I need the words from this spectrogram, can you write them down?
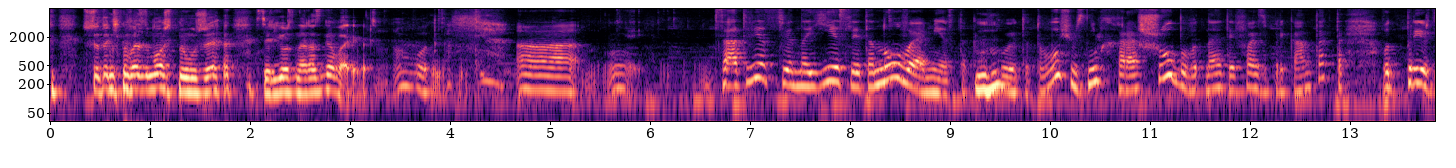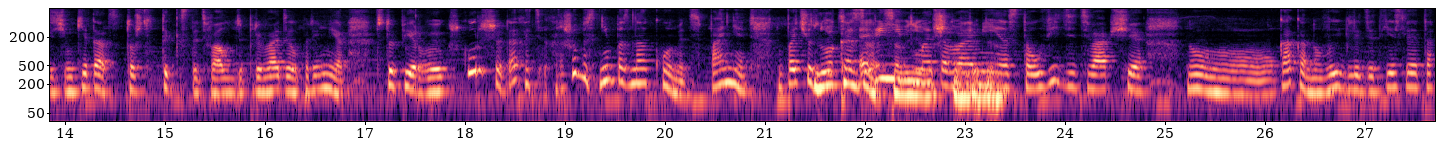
что-то невозможно уже серьезно разговаривать. Вот. А, Соответственно, если это новое место какое-то, то, в общем, с ним хорошо бы вот на этой фазе приконтакта, вот прежде чем кидаться, то, что ты, кстати, Володя, приводил пример, в 101-ю экскурсию, да, хотя, хорошо бы с ним познакомиться, понять, ну, почувствовать Ну, ритм нем, этого ли, да. места, увидеть вообще, ну, как оно выглядит. Если это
